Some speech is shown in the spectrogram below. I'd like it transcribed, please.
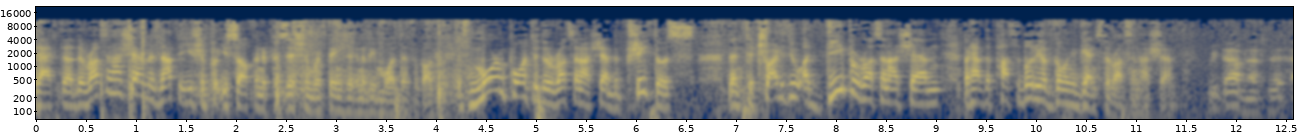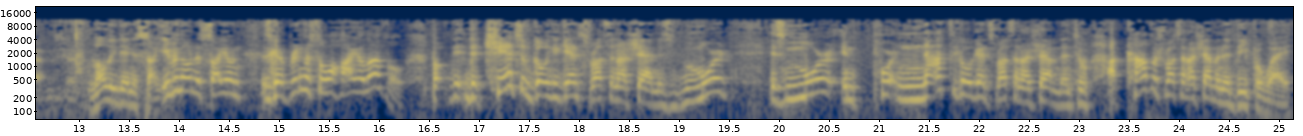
that uh, the Ratzon Hashem is not that you should put yourself in a position where things are going to be more difficult. It's more important to do Ratzon Hashem, the Pshitus, than to try to do a deeper Ratzon Hashem, but have the possibility of going against the Ratzon Hashem. We daven Nisayon. Even though Nisayon is going to bring us to a higher level. But the, the chance of going against Ratzon Hashem is more, is more important not to go against Ratzon Hashem than to accomplish Ratzon Hashem in a deeper way.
